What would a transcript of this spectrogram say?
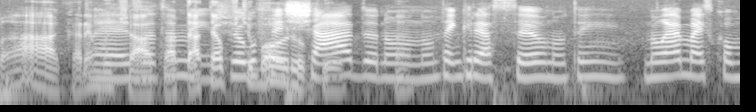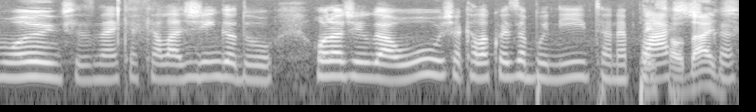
Ah, cara, é muito chato. Até, exatamente. até o Jogo futebol europeu. fechado, não, não tem criação, não tem. Não é mais como antes, né? Que aquela ginga do Ronaldinho Gaúcho, aquela coisa bonita, né? Tem Plástica. saudade?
